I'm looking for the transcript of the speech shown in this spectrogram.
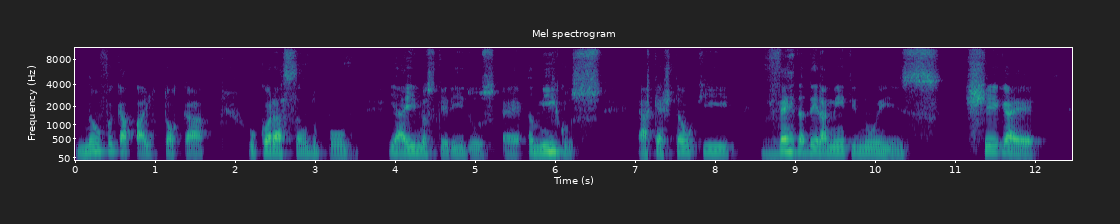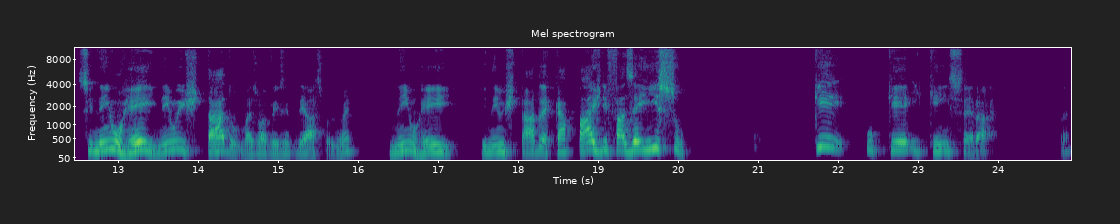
não foi capaz de tocar o coração do povo. E aí, meus queridos é, amigos, a questão que verdadeiramente nos chega é se nem o rei, nem o Estado, mais uma vez entre aspas, não é? Nem o rei e nem o Estado é capaz de fazer isso. Que, o que e quem será? Né?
